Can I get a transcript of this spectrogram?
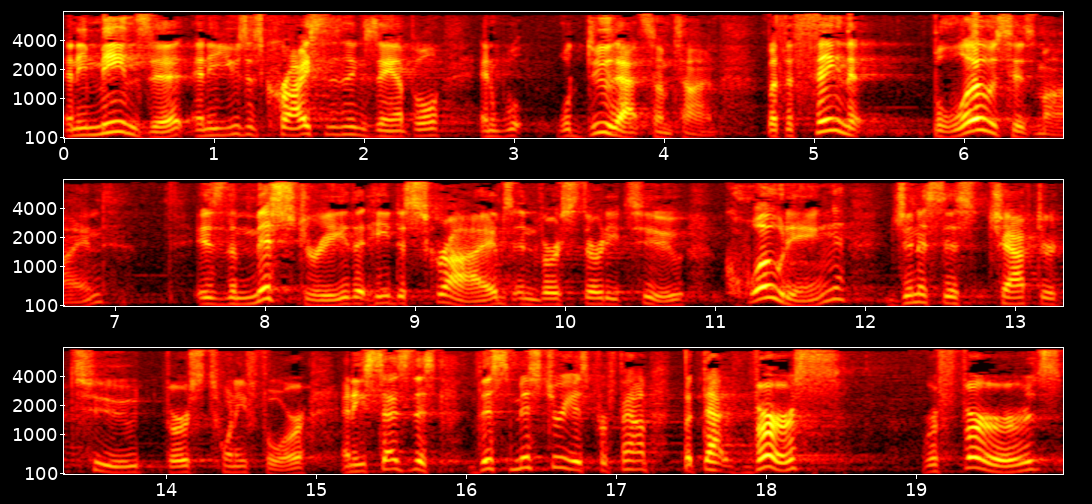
and he means it, and he uses Christ as an example, and we'll, we'll do that sometime. But the thing that blows his mind is the mystery that he describes in verse 32, quoting Genesis chapter 2, verse 24. And he says this this mystery is profound, but that verse refers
